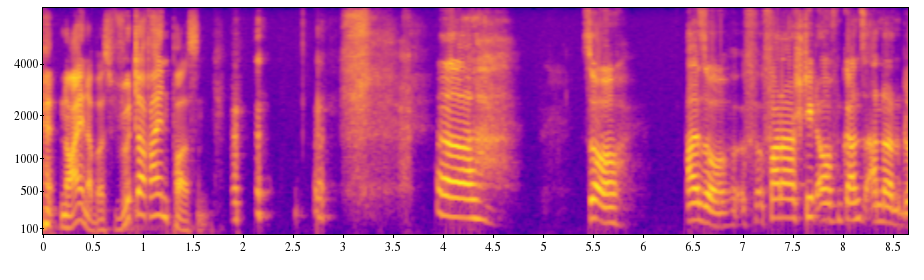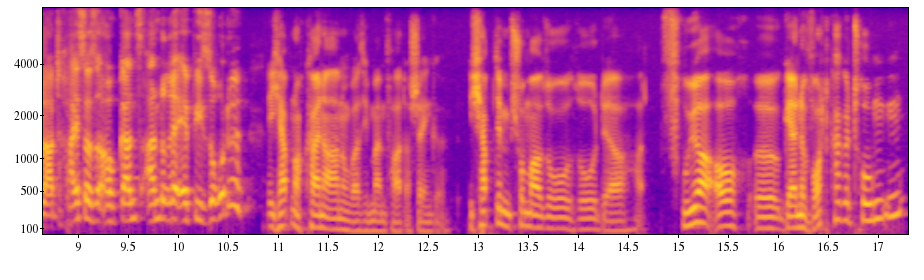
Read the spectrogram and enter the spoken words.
Nein, aber es wird da reinpassen. uh, so, also, Vater steht auf einem ganz anderen Blatt. Heißt das auch ganz andere Episode? Ich habe noch keine Ahnung, was ich meinem Vater schenke. Ich habe dem schon mal so, so, der hat früher auch äh, gerne Wodka getrunken.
